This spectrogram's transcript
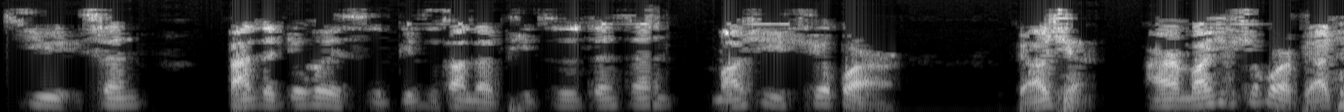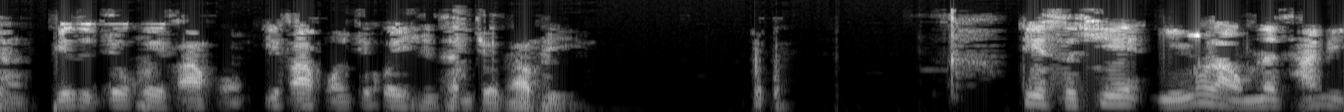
寄生繁殖，就会使鼻子上的皮脂增生，毛细血管表浅，而毛细血管表浅，鼻子就会发红，一发红就会形成酒糟鼻。第十七，你用了我们的产品，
